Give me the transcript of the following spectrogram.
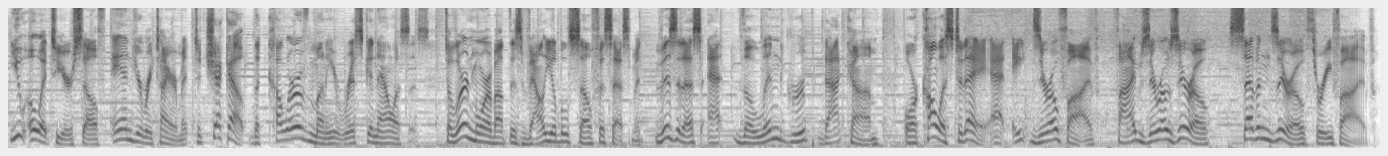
you owe it to yourself and your retirement to check out the Color of Money Risk Analysis. To learn more about this valuable self assessment, visit us at thelindgroup.com or call us today at 805 500 7035.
